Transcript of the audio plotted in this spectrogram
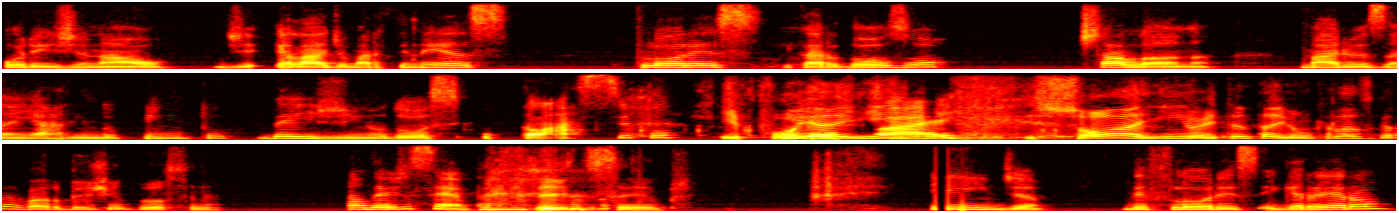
original de Eladio Martinez, Flores e Cardoso, Chalana, Mário Zan e Arlindo Pinto, Beijinho Doce, o clássico. E foi aí, pai. e só aí em 81 que elas gravaram Beijinho Doce, né? Não, desde sempre. Desde sempre. Índia, De Flores e Guerreiro,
